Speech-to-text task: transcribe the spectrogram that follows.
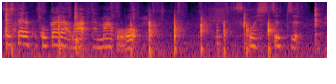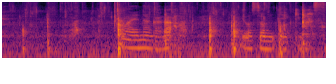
そしたらここからは卵を少しずつ加えながら様子を見ていきます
